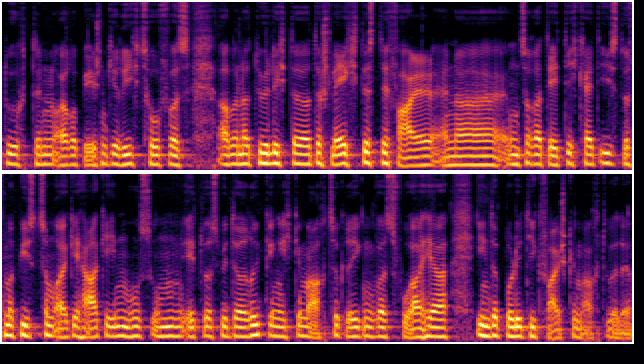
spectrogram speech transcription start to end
durch den Europäischen Gerichtshof. Was aber natürlich der, der schlechteste Fall einer unserer Tätigkeit ist, dass man bis zum EuGH gehen muss, um etwas wieder rückgängig gemacht zu kriegen, was vorher in der Politik falsch gemacht wurde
